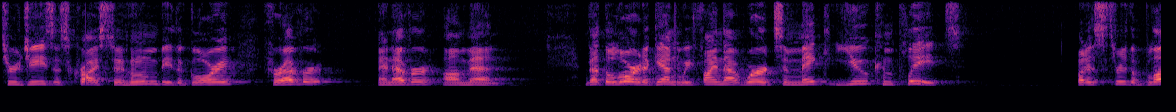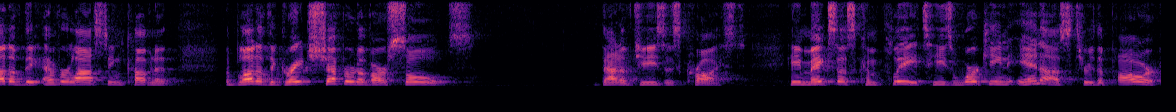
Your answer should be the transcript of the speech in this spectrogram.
through Jesus Christ, to whom be the glory forever and ever. Amen. That the Lord, again, we find that word to make you complete, but it's through the blood of the everlasting covenant, the blood of the great shepherd of our souls that of Jesus Christ. He makes us complete. He's working in us through the power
